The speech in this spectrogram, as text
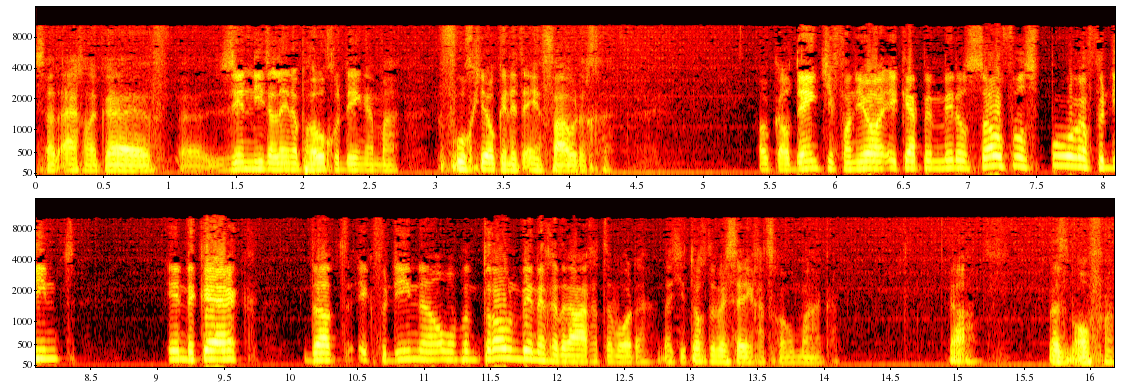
staat eigenlijk uh, zin niet alleen op hoge dingen, maar voeg je ook in het eenvoudige. Ook al denk je van, joh, ik heb inmiddels zoveel sporen verdiend in de kerk, dat ik verdien eh, om op een troon binnengedragen te worden. Dat je toch de wc gaat schoonmaken. Ja, is een offer.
